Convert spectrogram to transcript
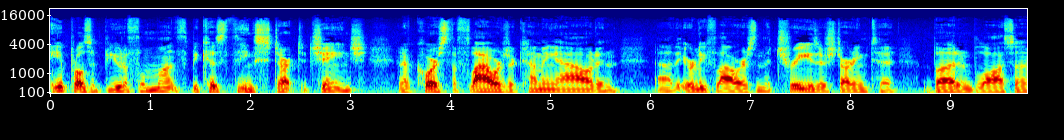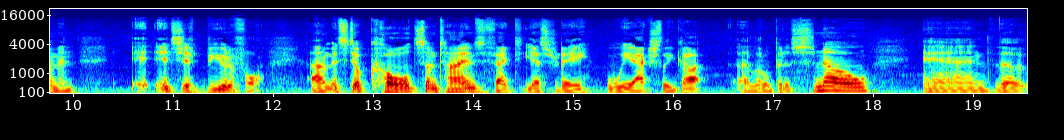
April's a beautiful month because things start to change. And of course, the flowers are coming out, and uh, the early flowers, and the trees are starting to bud and blossom, and it, it's just beautiful. Um, it's still cold sometimes. In fact, yesterday we actually got a little bit of snow, and the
